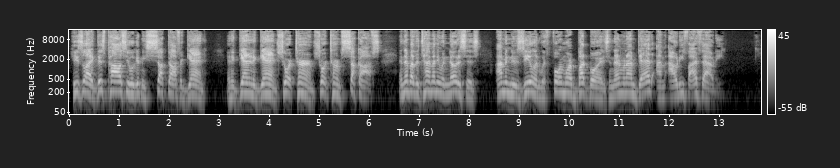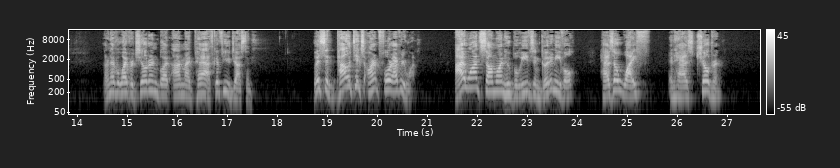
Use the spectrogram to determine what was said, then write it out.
He's like, this policy will get me sucked off again and again and again, short term, short term suck offs. And then by the time anyone notices, I'm in New Zealand with four more butt boys. And then when I'm dead, I'm Audi 5000. I don't have a wife or children, but on my path. Good for you, Justin. Listen, politics aren't for everyone. I want someone who believes in good and evil, has a wife, and has children.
